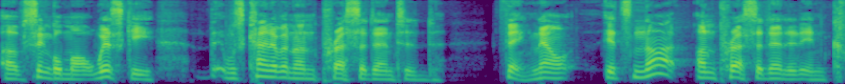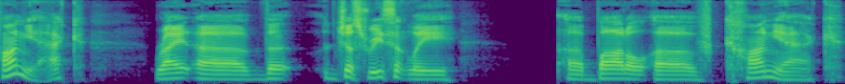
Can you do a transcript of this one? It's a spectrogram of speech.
of single malt whiskey, it was kind of an unprecedented thing. Now, it's not unprecedented in cognac, right? Uh, the just recently, a bottle of cognac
